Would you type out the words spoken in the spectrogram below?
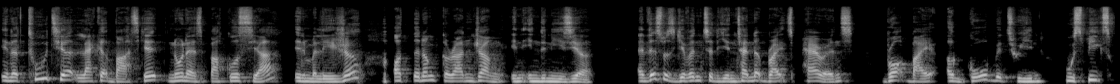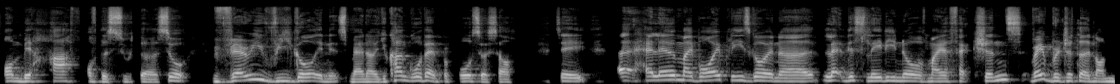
in a two-tiered lacquered basket known as bakul siah in Malaysia or tenong keranjang in Indonesia. And this was given to the intended bride's parents, brought by a go-between who speaks on behalf of the suitor. So very regal in its manner. You can't go there and propose yourself. Say, uh, hello, my boy, please go and uh, let this lady know of my affections. Very Bridgerton on.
